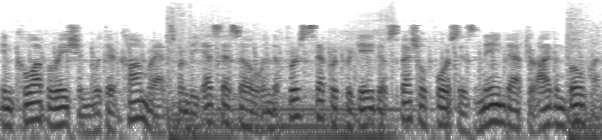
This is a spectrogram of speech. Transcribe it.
in cooperation with their comrades from the SSO and the 1st Separate Brigade of Special Forces named after Ivan Bohun,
